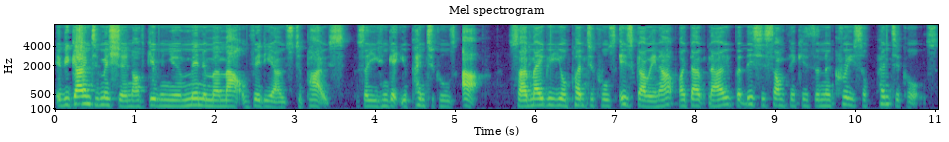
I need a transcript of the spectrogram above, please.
if you're going to mission, I've given you a minimum amount of videos to post so you can get your pentacles up. So maybe your pentacles is going up, I don't know, but this is something is an increase of pentacles.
